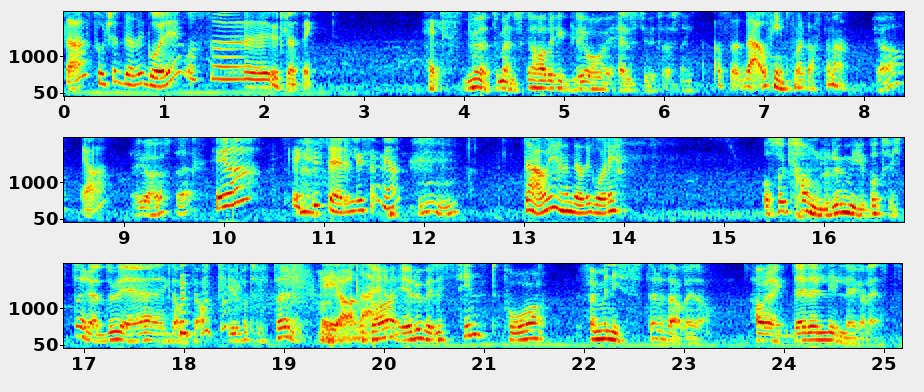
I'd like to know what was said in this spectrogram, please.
det er stort sett det det går i. Og så utløsning. Helst. Møte mennesker, ha det hyggelig og helst utløsning. Altså, Det er jo fint med orgasmen, da. Ja, Ja. jeg har hørt det. ja. Det eksisterer, liksom. ja. Det er jo gjerne det det går i. Og så krangler du mye på Twitter, eller du er ganske aktiv på Twitter. Ja, og da er du veldig sint på feminister særlig, da. Har jeg, det er det lille jeg har lest.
